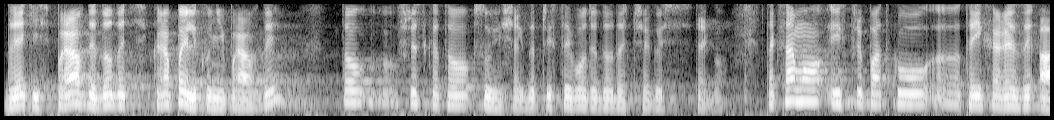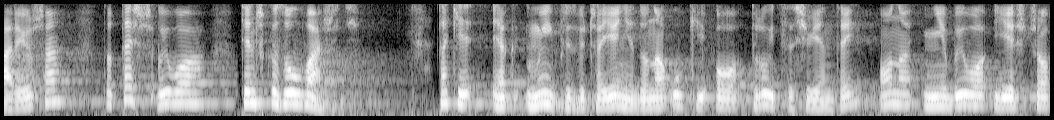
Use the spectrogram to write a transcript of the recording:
do jakiejś prawdy dodać krapelkę nieprawdy, to wszystko to psuje się, jak do czystej wody dodać czegoś z tego. Tak samo i w przypadku tej herezy Ariusza, to też było ciężko zauważyć. Takie jak my przyzwyczajenie do nauki o Trójcy Świętej, ono nie było jeszcze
